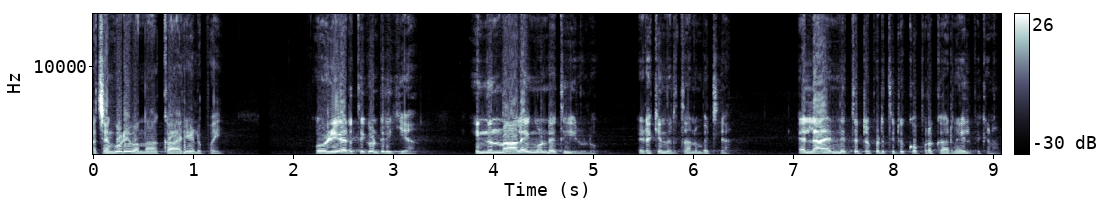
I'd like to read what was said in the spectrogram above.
അച്ഛൻ കൂടി വന്ന കാര്യം എളുപ്പമായി ഒഴി അടത്തിക്കൊണ്ടിരിക്കുക ഇന്നും നാളെയും കൊണ്ടേ തീരുള്ളൂ. ഇടയ്ക്ക് നിർത്താനും പറ്റില്ല. എല്ലാം എന്നെ തിട്ടപ്പെടുത്തിയിട്ട് കൊപ്രക്കാരനെ ഏൽപ്പിക്കണം.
